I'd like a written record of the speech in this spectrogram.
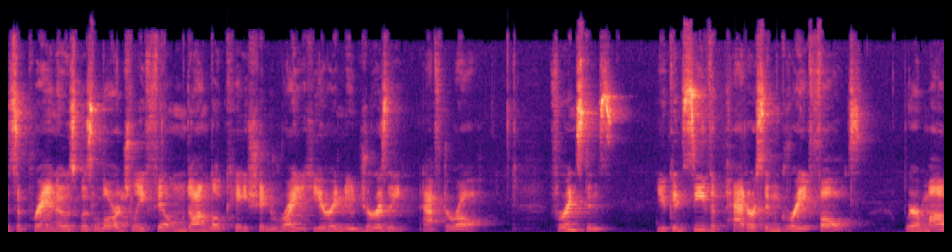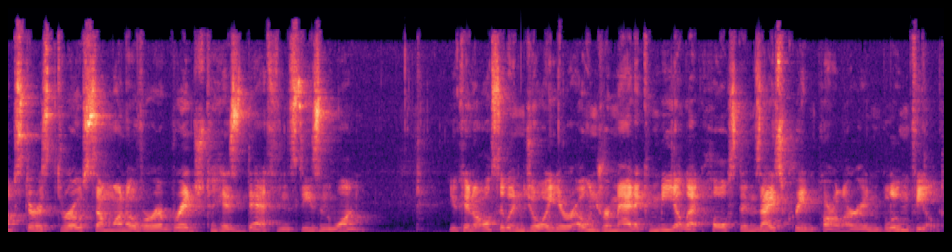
The Sopranos was largely filmed on location right here in New Jersey, after all. For instance, you can see the Paterson Great Falls, where mobsters throw someone over a bridge to his death in season 1. You can also enjoy your own dramatic meal at Holsten's Ice Cream Parlor in Bloomfield,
